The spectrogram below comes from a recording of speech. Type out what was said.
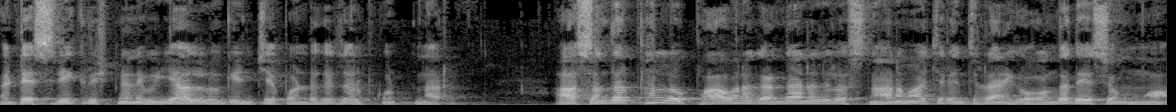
అంటే శ్రీకృష్ణుని ఉయ్యాలూగించే పండుగ జరుపుకుంటున్నారు. ఆ సందర్భంలో పావన గంగానదిలో స్నానమాచరించడానికి వంగదేశం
